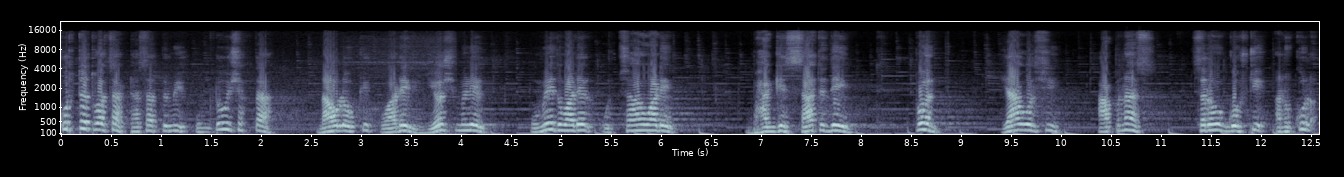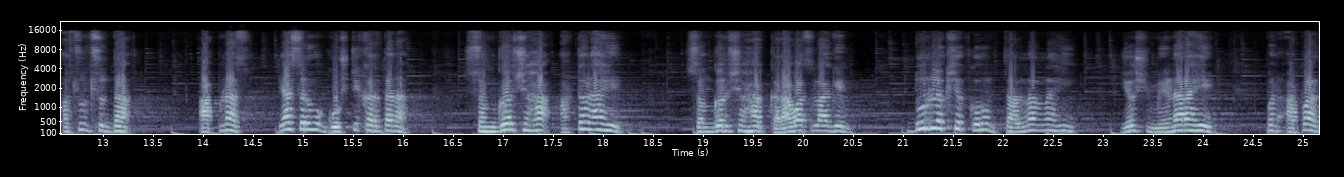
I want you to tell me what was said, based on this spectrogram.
कर्तृत्वाचा ठसा तुम्ही उमटवू शकता. नावलौकिक वाढेल यश मिळेल उमेद वाढेल उत्साह वाढेल भाग्य साथ देईल. पण यावर्षी आपणास सर्व गोष्टी अनुकूल असून सुद्धा आपणास या सर्व गोष्टी करताना संघर्ष हा अटळ आहे. संघर्ष हा करावाच लागेल. दुर्लक्ष करून चालणार नाही. यश मिळणार आहे पण आपण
